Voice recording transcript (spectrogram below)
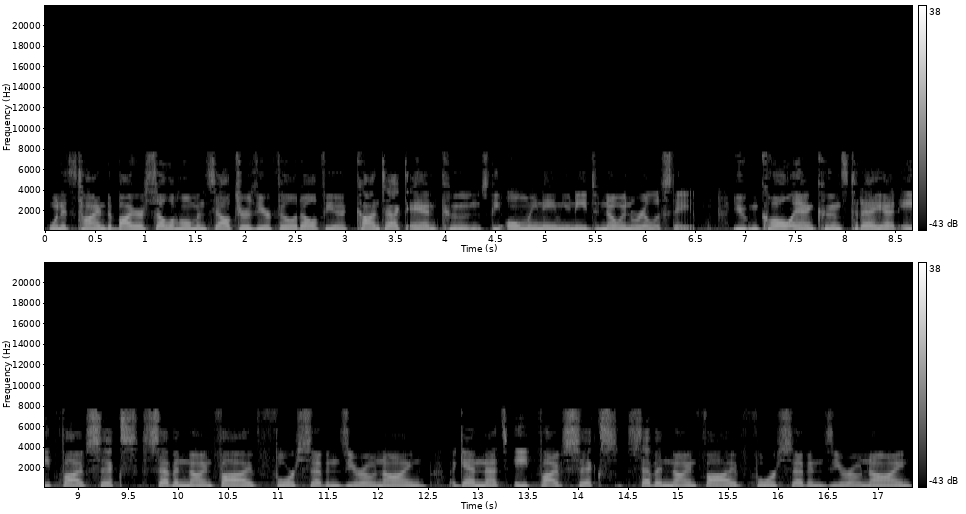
When it's time to buy or sell a home in South Jersey or Philadelphia, contact Ann Coons, the only name you need to know in real estate. You can call Ann Coons today at 856-795-4709. Again, that's 856-795-4709.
